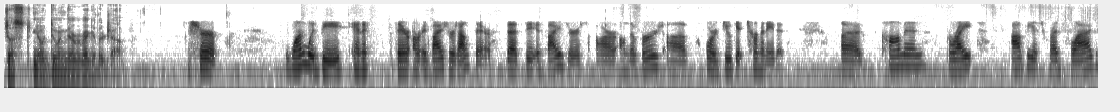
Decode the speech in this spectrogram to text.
just you know doing their regular job? Sure. One would be, and if there are advisors out there, that the advisors are on the verge of or do get terminated. A common, bright, obvious red flag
